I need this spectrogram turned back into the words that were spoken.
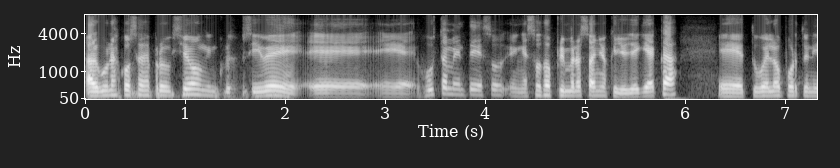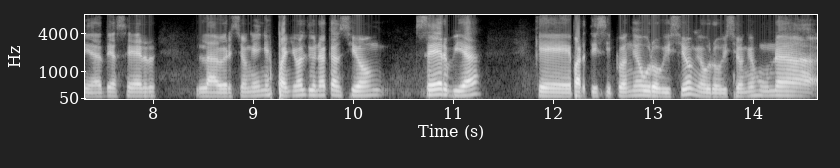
algunas cosas de producción, inclusive eh, justamente eso, en esos dos primeros años que yo llegué acá, eh, tuve la oportunidad de hacer la versión en español de una canción serbia que participó en Eurovisión. Eurovisión es una,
